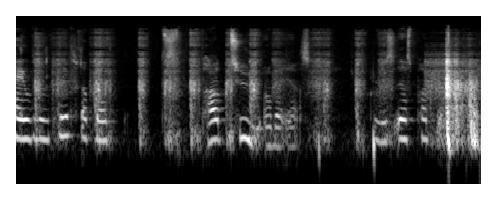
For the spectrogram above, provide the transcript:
Okay, wir sind Cliffs Update. Part 2, aber erst. Das ist erst Part 1.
